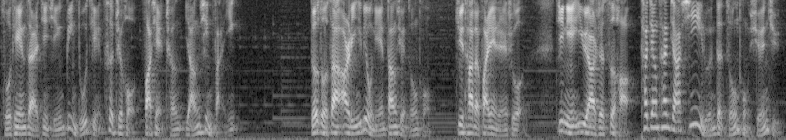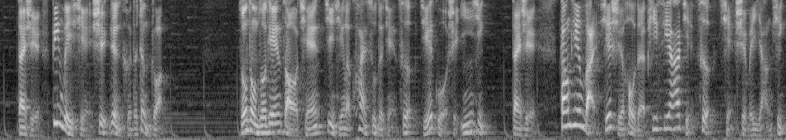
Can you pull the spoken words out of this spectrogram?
昨天在进行病毒检测之后，发现呈阳性反应。德索萨二零一六年当选总统，据他的发言人说，今年一月二十四号他将参加新一轮的总统选举，但是并未显示任何的症状。总统昨天早前进行了快速的检测，结果是阴性，但是当天晚些时候的 PCR 检测显示为阳性。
